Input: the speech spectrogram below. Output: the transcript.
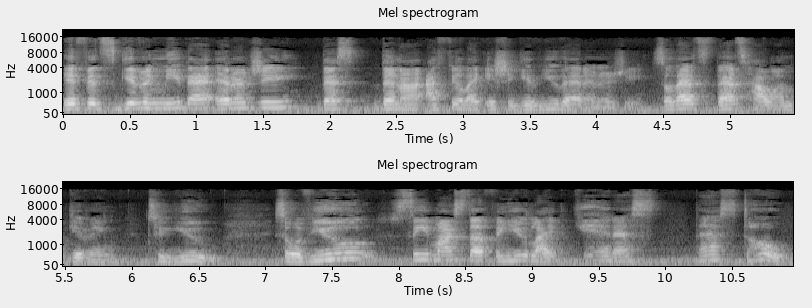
if it's giving me that energy, that's then I, I feel like it should give you that energy. So that's that's how I'm giving to you. So if you see my stuff and you like, yeah, that's that's dope.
